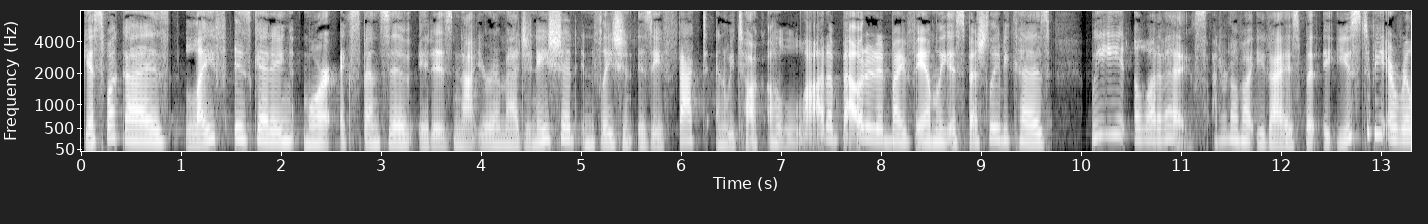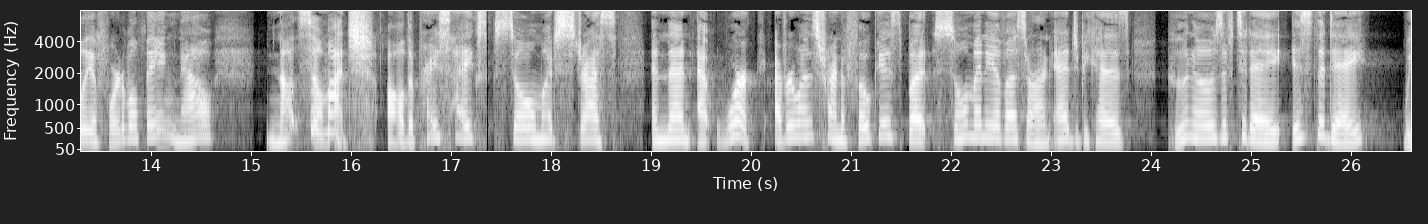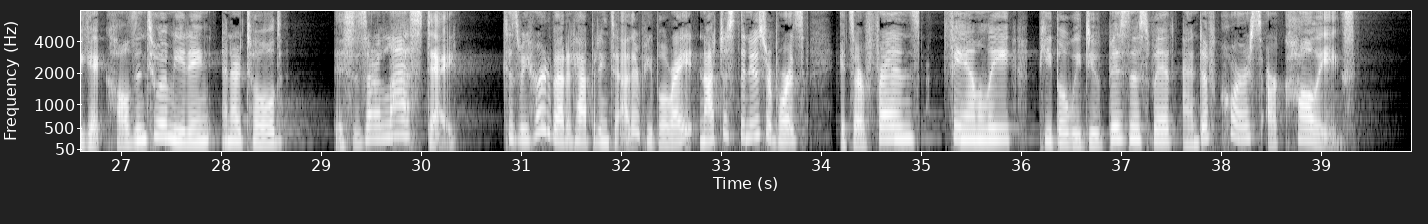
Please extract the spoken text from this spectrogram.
Guess what, guys? Life is getting more expensive. It is not your imagination. Inflation is a fact, and we talk a lot about it in my family, especially because we eat a lot of eggs. I don't know about you guys, but it used to be a really affordable thing. Now, not so much. All the price hikes, so much stress. And then at work, everyone's trying to focus, but so many of us are on edge because who knows if today is the day we get called into a meeting and are told, this is our last day. Because we heard about it happening to other people, right? Not just the news reports, it's our friends, family, people we do business with, and of course, our colleagues.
